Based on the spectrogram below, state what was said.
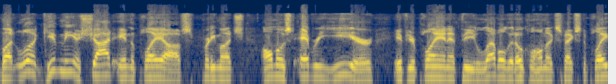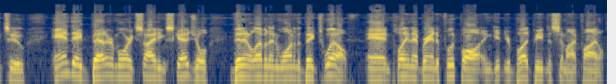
But look, give me a shot in the playoffs pretty much almost every year if you're playing at the level that Oklahoma expects to play to, and a better, more exciting schedule than an 11 and 1 in the Big 12, and playing that brand of football and getting your butt beat in the semifinal.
